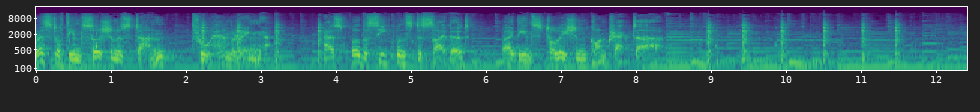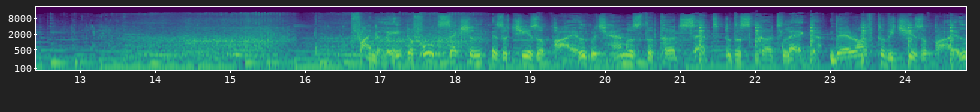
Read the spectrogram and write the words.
Rest of the insertion is done through hammering as per the sequence decided by the installation contractor. Finally, the fourth section is a chaser pile which hammers the third set to the skirt leg. Thereafter, the chaser pile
